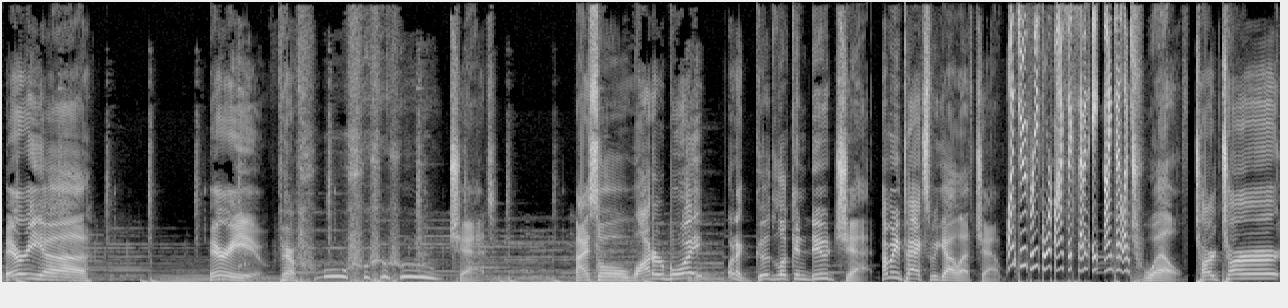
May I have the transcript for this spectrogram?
Very, uh, very, very, chat. Nice old water boy. What a good looking dude, chat. How many packs we got left, chat? 12. Tartar,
